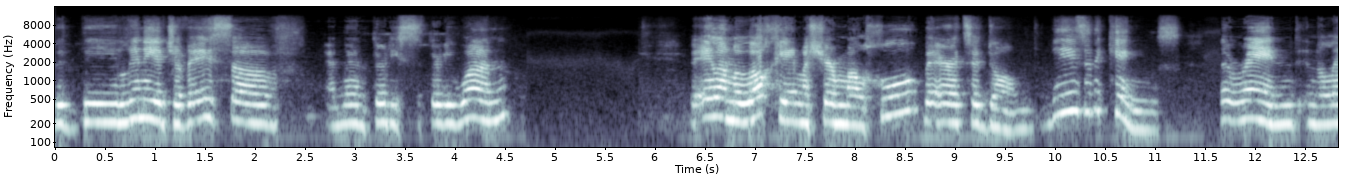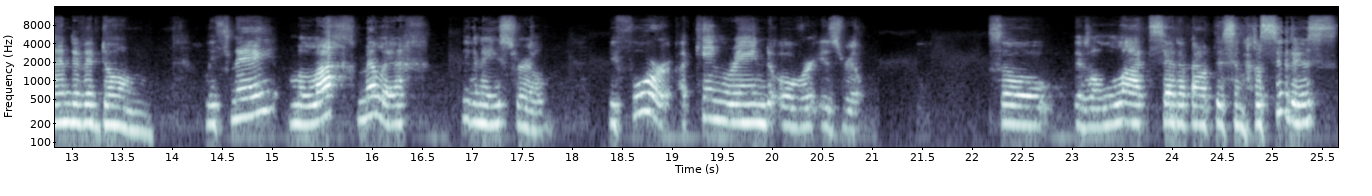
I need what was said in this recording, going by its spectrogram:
the, the lineage of Esav, and then 30, 31. Ve'ela Malachim asher malchu be'eretz Edom. These are the kings that reigned in the land of Edom. Lifnei malach melech livnei Israel. Before a king reigned over Israel. So there's a lot said about this in Hasidus,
